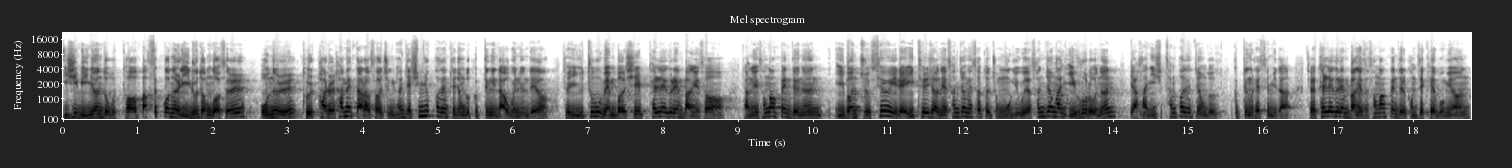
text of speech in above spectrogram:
22년도부터 박스권을 이루던 것을 오늘 돌파를 함에 따라서 지금 현재 16% 정도 급등이 나오고 있는데요. 저희 유튜브 멤버십 텔레그램 방에서 당연히 성광밴드는 이번 주 수요일에 이틀 전에 선정했었던 종목이고요. 선정한 이후로는 약 한 23% 정도 급등을 했습니다. 제가 텔레그램 방에서 성광밴드를 검색해 보면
